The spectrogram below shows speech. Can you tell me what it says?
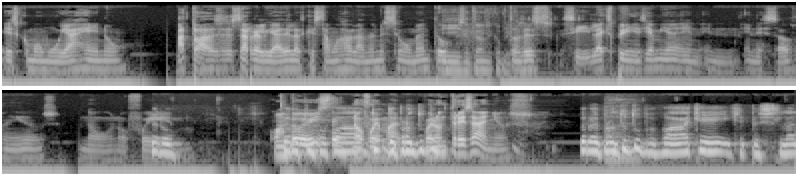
es como muy ajeno a todas estas realidades de las que estamos hablando en este momento. Y se entonces, sí, la experiencia mía en, en, en Estados Unidos no, no fue... Pero- ¿Cuánto Pero viviste? papá- no fue de mal. tú- Fueron tres años. Pero de pronto Ah. tu papá, que, que pues la-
